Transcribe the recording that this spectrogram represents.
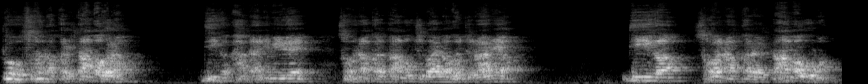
또 선악과를 따먹어라. 네가 하나님이 왜 선악과 따먹지 말라고 한 줄 아냐? 네가 선악과를 따먹으면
